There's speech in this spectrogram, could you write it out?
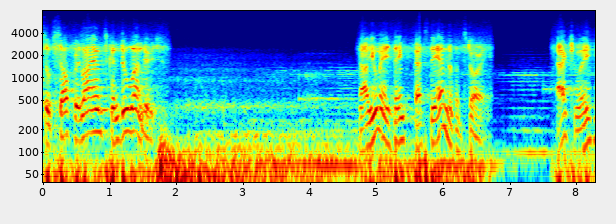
Dose of self-reliance can do wonders. Now you may think that's the end of the story. Actually,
